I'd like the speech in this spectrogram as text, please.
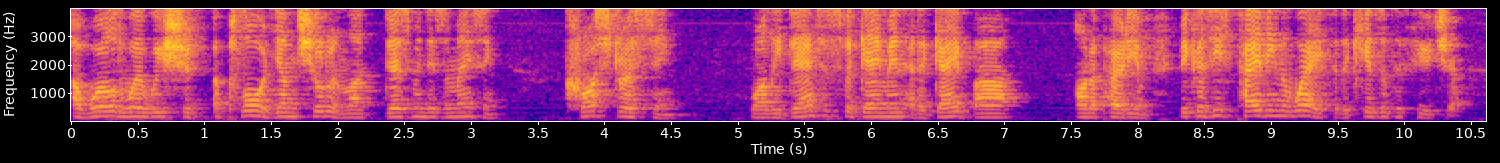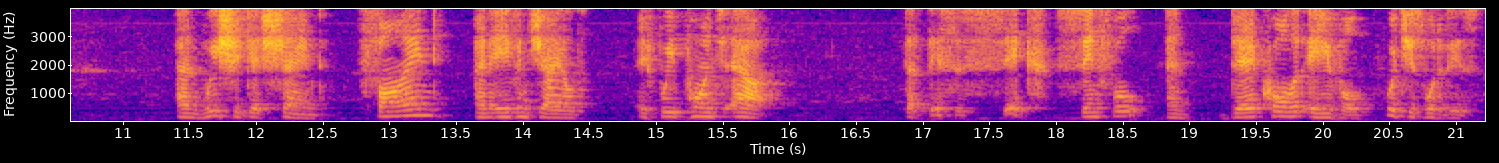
A world where we should applaud young children like Desmond is amazing, cross dressing while he dances for gay men at a gay bar on a podium because he's paving the way for the kids of the future. And we should get shamed, fined, and even jailed if we point out that this is sick, sinful, and dare call it evil, which is what it is.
